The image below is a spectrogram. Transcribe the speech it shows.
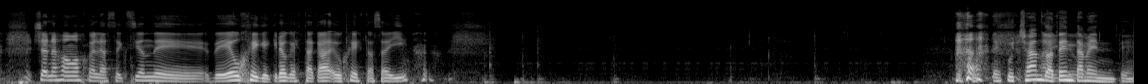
ya nos vamos con la sección de, de Euge, que creo que está acá. Euge, estás ahí. Escuchando Ay, atentamente.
